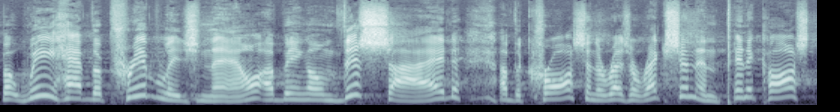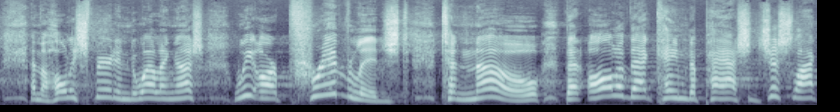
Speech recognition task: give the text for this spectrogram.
but we have the privilege now of being on this side of the cross and the resurrection and Pentecost and the Holy Spirit indwelling us. We are privileged to know that all of that came to pass just like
